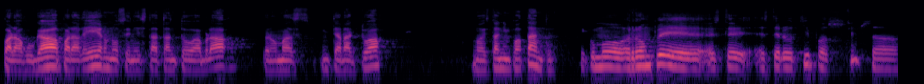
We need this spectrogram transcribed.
para jugar, para reír, no se necesita tanto hablar, pero más interactuar, no es tan importante. Y como rompe este estereotipos, o sea,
